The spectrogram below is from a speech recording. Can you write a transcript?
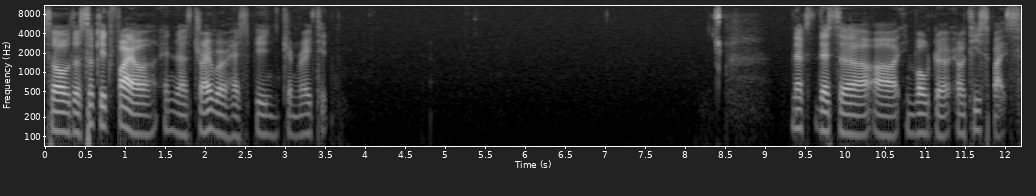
So the circuit file and the driver has been generated. Next, let's uh, uh, invoke the LTSpice.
